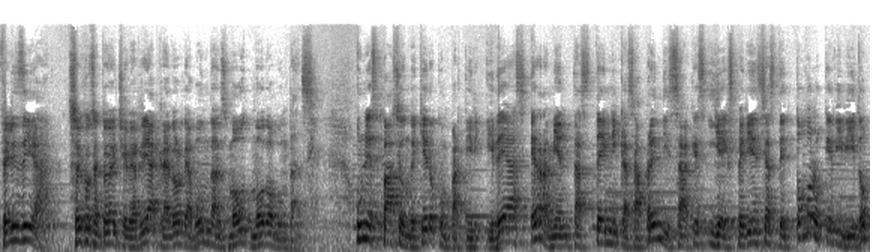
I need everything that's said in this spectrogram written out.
Feliz día, soy José Antonio Echeverría, creador de Abundance Mode, Modo Abundancia. Un espacio donde quiero compartir ideas, herramientas, técnicas, aprendizajes y experiencias de todo lo que he vivido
